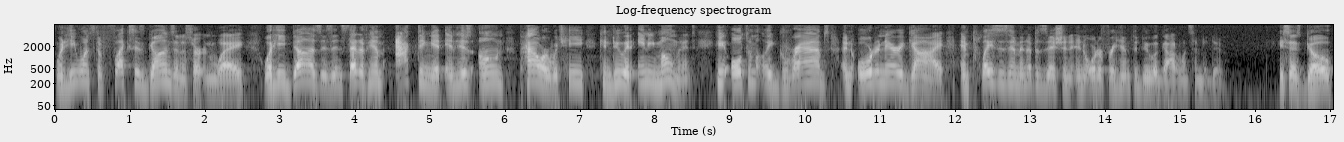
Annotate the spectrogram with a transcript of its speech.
when he wants to flex his guns in a certain way, what he does is instead of him acting it in his own power, which he can do at any moment, he ultimately grabs an ordinary guy and places him in a position in order for him to do what God wants him to do. He says, Go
